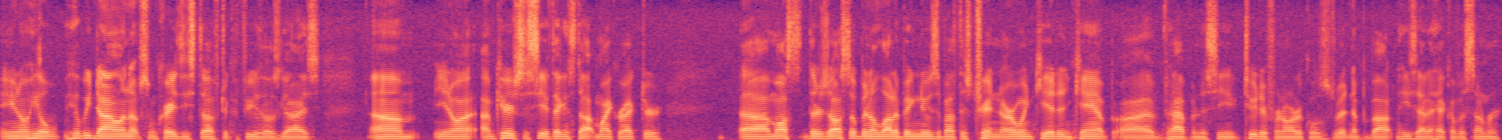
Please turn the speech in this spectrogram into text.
you know he'll he'll be dialing up some crazy stuff to confuse those guys. Um, you know, I, am curious to see if they can stop Mike Rector. Um, also, there's also been a lot of big news about this Trenton Irwin kid in camp. I've happened to see two different articles written up about. He's had a heck of a summer.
